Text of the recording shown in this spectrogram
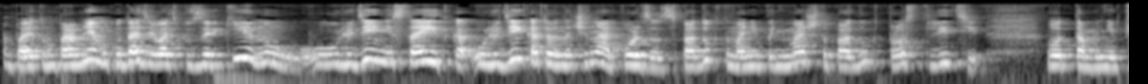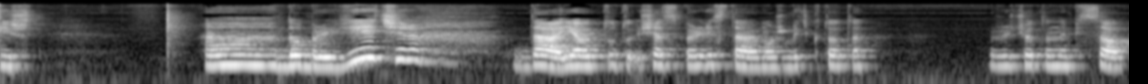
Поэтому проблема, куда девать пузырьки, ну, у людей не стоит, у людей, которые начинают пользоваться продуктом, они понимают, что продукт просто летит. Вот там мне пишут, а, добрый вечер, да, я вот тут сейчас пролистаю, может быть, кто-то уже что-то написал.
